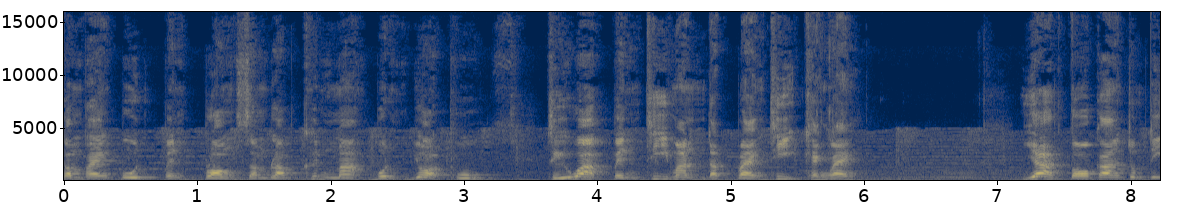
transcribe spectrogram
กำแพงปูนเป็นปล่องสำหรับขึ้นมาบนยอดภู ถือว่าเป็นที่มั่นดัดแปลงที่แข็งแรง ยากต่อการโจมตี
